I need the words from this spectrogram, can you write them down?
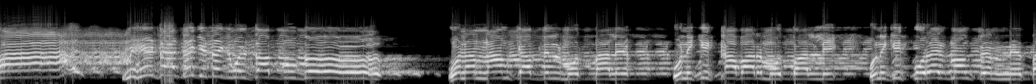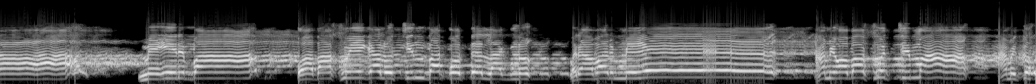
ভাই, মেয়েটা ডেকে গো। ওনার নাম কি আব্দুল মোত্তালেব? উনি কি কাবার মোতাল্লিক উনি কি কুরেশ বংশের নেতা? মেয়ের বাপ। অবাক হয়ে গেল, চিন্তা করতে লাগল। আমার মেয়ে আমি অবাক হচ্ছি, মা। আমি তোর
